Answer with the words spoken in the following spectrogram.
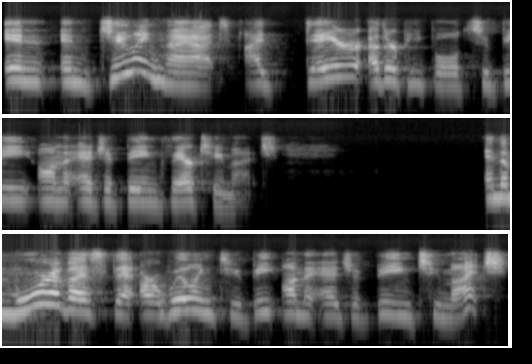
in in doing that, I dare other people to be on the edge of being there too much. And the more of us that are willing to be on the edge of being too much,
